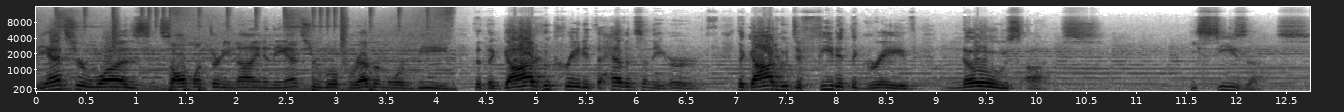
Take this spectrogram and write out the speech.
The answer was in Psalm 139, and the answer will forevermore be that the God who created the heavens and the earth, the God who defeated the grave, knows us. He sees us.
